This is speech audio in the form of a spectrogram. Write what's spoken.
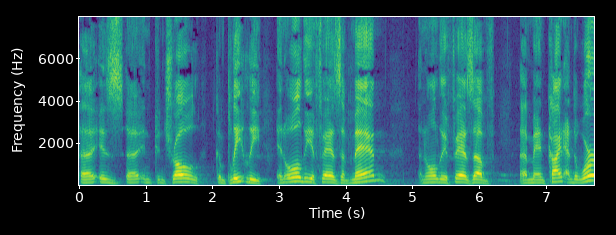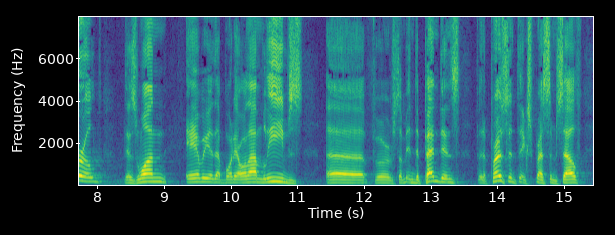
uh, is uh, in control completely in all the affairs of man and all the affairs of uh, mankind and the world, there's one area that Borei Olam leaves uh, for some independence for the person to express himself,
